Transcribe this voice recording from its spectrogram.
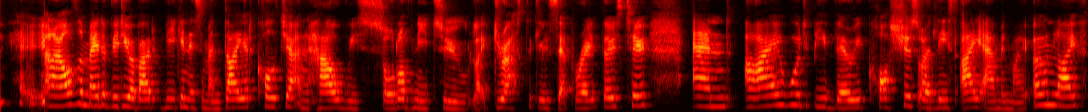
hey. And I also made a video about veganism and diet culture and how we sort of need to like drastically separate those two. And I would be very cautious, or at least I am in my own life,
